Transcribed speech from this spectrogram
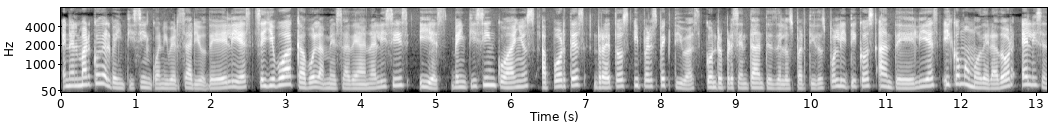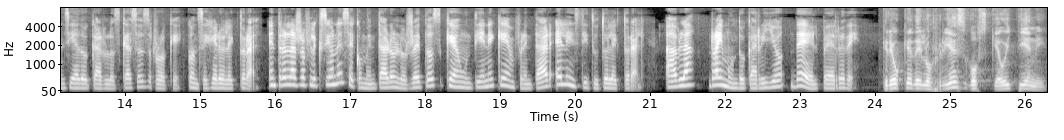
En el marco del 25 aniversario de ELIES se llevó a cabo la mesa de análisis IES 25 años, aportes, retos y perspectivas, con representantes de los partidos políticos ante ELIES y como moderador el licenciado Carlos Casas Roque, consejero electoral. Entre las reflexiones se comentaron los retos que aún tiene que enfrentar el Instituto Electoral. Habla Raimundo Carrillo de El PRD. Creo que de los riesgos que hoy tiene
